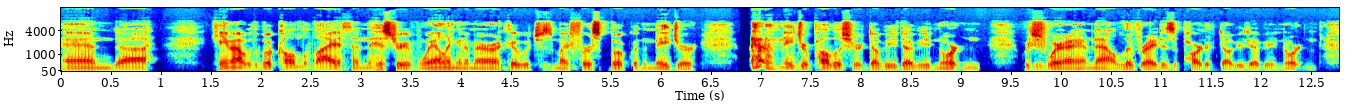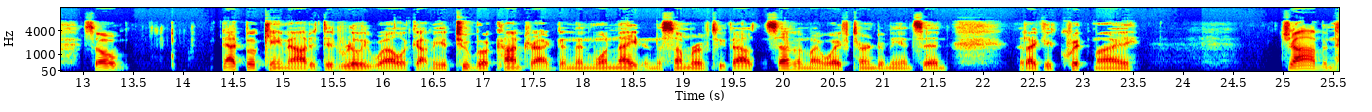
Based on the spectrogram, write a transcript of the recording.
and uh, came out with a book called Leviathan: The History of Whaling in America, which was my first book with a major major publisher, W.W. Norton, which is where I am now. Liveright is a part of W.W. Norton. So that book came out. It did really well. It got me a two book contract. And then one night in the summer of 2007, my wife turned to me and said that I could quit my job and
